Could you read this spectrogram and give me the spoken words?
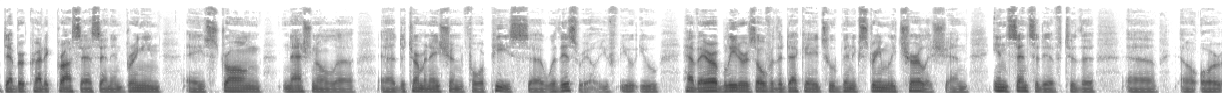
democratic process and in bringing a strong national uh, uh, determination for peace uh, with Israel. You, you, you have Arab leaders over the decades who have been extremely churlish and insensitive to the uh, or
